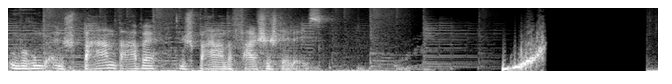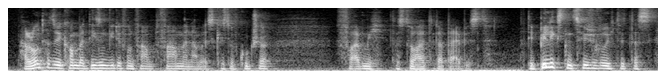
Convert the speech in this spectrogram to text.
und warum ein Sparen dabei ein Sparen an der falschen Stelle ist. Hallo und herzlich willkommen bei diesem Video von Farm to Farm. Mein Name ist Christoph Kutscher. Freut mich, dass du heute dabei bist. Die billigsten Zwischenfrüchte, das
